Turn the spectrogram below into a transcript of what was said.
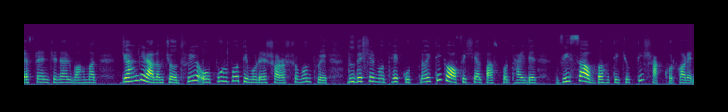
লেফটেন্যান্ট জেনারেল মোহাম্মদ জাহাঙ্গীর আলম চৌধুরী ও পূর্ব তিমুরের স্বরাষ্ট্রমন্ত্রী দুদেশের মধ্যে কূটনৈতিক ও অফিসিয়াল পাসপোর্টধারীদের ভিসা অব্যাহতি চুক্তি স্বাক্ষর করেন।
